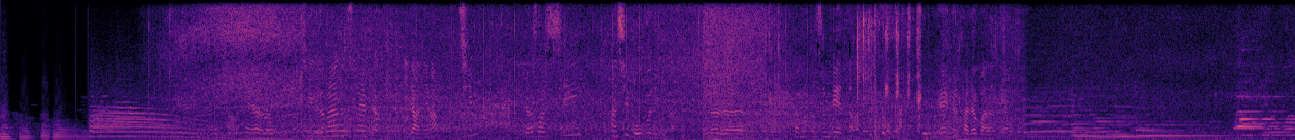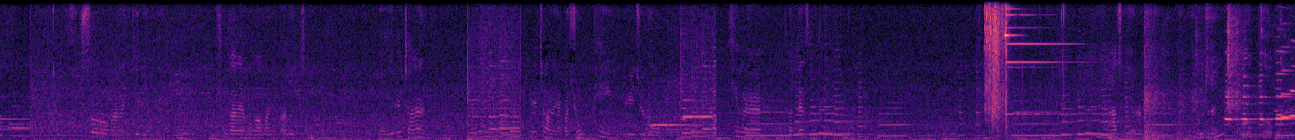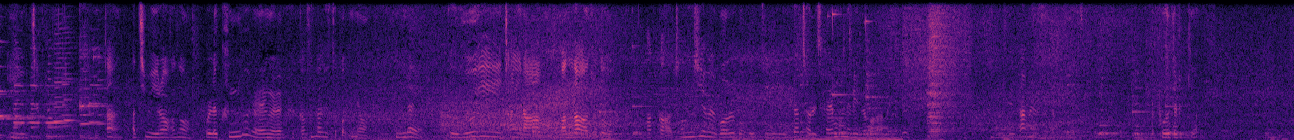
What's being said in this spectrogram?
안녕하세요 여러분 지금은 새벽이 아니라 아침? 6시 한 15분입니다. 오늘은 밤부터 준비했던 후쿠오카 여행을 가려고 하는데요 숙소로 가는 길인데 중간에 뭐가 많이 빠졌죠 네, 1일차는 1일차는 약간 쇼핑 위주로 힘을 다 뺀 상태입니다. 안녕하세요 여러분 오늘은 후쿠오카 2일차 일단 아침에 일어나서 원래 근교 여행을 갈까 생각했었거든요. 근데 그 유이짱이랑 만나가지고 아까 점심을 뭘 먹을지 지하철을 잘못 내리는 바람에 얘기를 하면서요 보여드릴게요. 품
